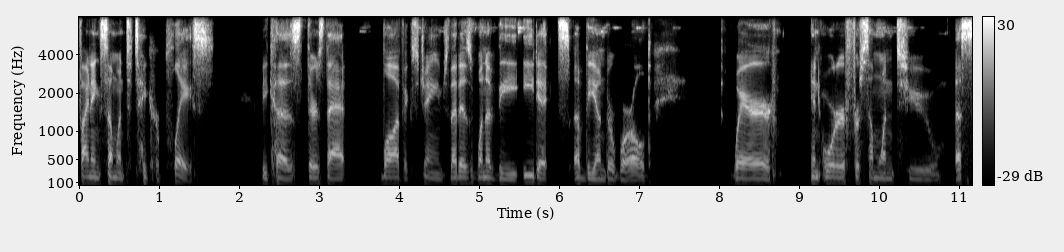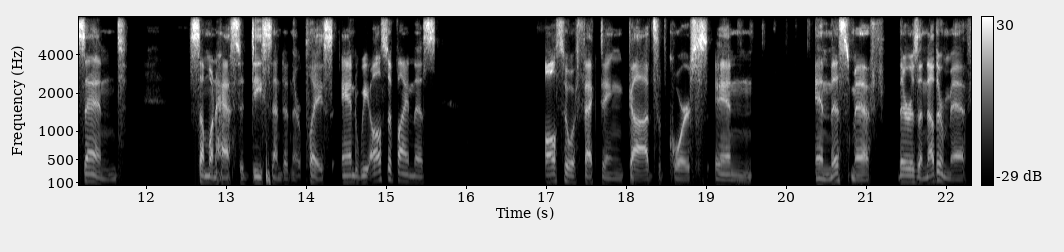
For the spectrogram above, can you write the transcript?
finding someone to take her place because there's that law of exchange. That is one of the edicts of the underworld, where in order for someone to ascend, someone has to descend in their place. And we also find this also affecting gods, of course, in in this myth. There is another myth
